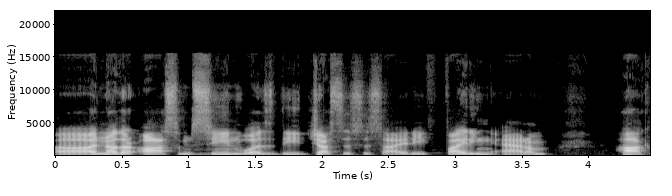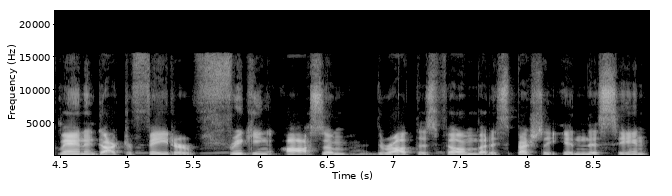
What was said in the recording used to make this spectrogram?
Uh, another awesome scene was the Justice Society fighting Adam. Hawkman and Dr. Fate are freaking awesome throughout this film, but especially in this scene.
